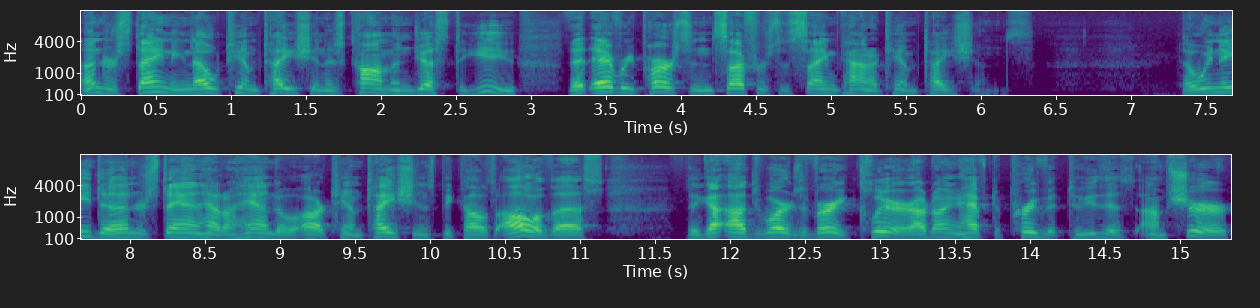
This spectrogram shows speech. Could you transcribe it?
Understanding no temptation is common just to you, that every person suffers the same kind of temptations. So we need to understand how to handle our temptations because all of us the God's word is very clear. I don't even have to prove it to you. This I'm sure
